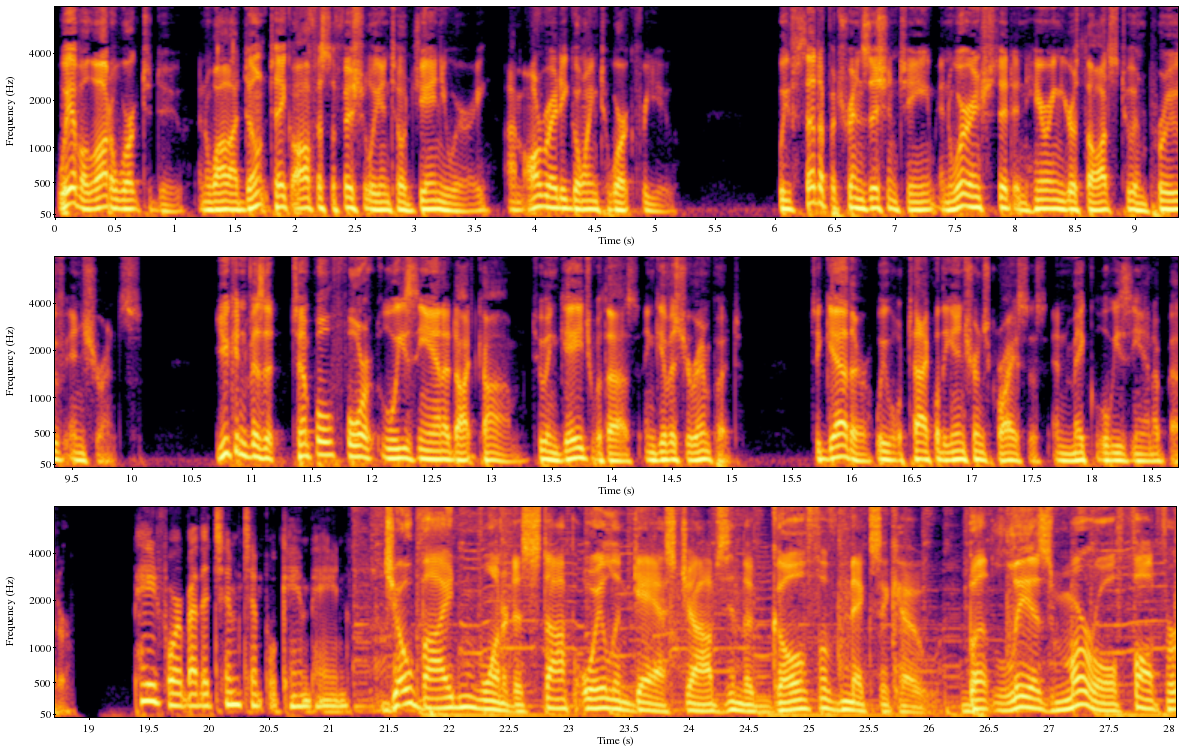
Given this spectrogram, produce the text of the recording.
We have a lot of work to do, and while I don't take office officially until January, I'm already going to work for you. We've set up a transition team, and we're interested in hearing your thoughts to improve insurance. You can visit templeforlouisiana.com to engage with us and give us your input. Together, we will tackle the insurance crisis and make Louisiana better. Paid for by the Tim Temple campaign. Joe Biden wanted to stop oil and gas jobs in the Gulf of Mexico. But Liz Murrill fought for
